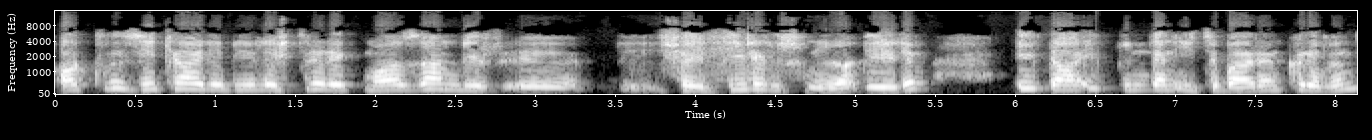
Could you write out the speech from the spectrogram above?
aklı zeka ile birleştirerek muazzam bir e, şey hile düşünüyor diyelim. İlk daha ilk günden itibaren kralın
